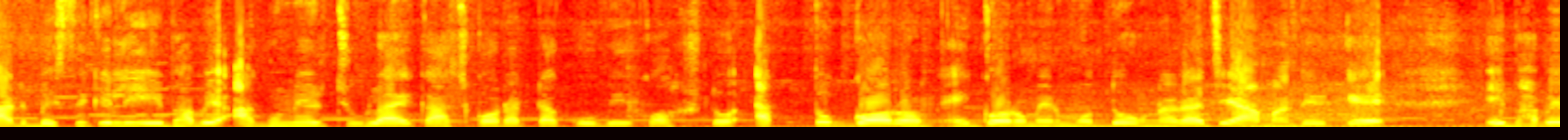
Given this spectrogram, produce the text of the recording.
আর বেসিক্যালি এভাবে আগুনের চুলায় কাজ করাটা খুবই কষ্ট। এত গরম, এই গরমের মধ্যে ওনারা যে আমাদেরকে এভাবে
